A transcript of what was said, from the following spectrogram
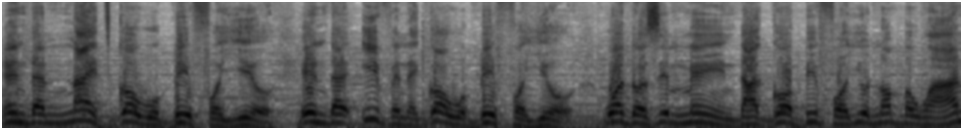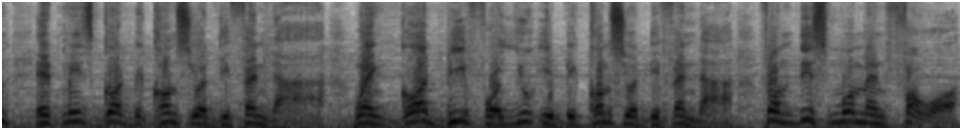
In the night, God will be for you. In the evening, God will be for you. What does it mean that God be for you? Number one, it means God becomes your defender. When God be for you, He becomes your defender. From this moment forward,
